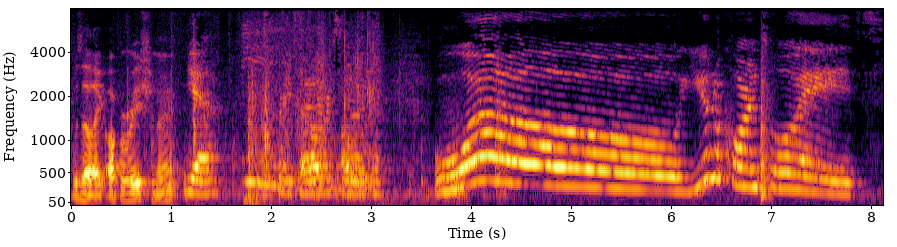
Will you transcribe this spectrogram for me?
Was that like Operation, right? Yeah. Pretty cool. I've never seen it like that. Whoa! Unicorn toys.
